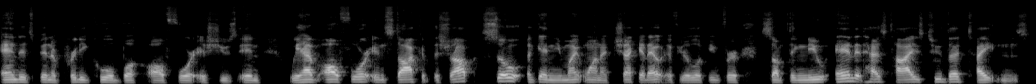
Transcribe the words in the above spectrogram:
And it's been a pretty cool book, all four issues in. We have all four in stock at the shop. So, again, you might want to check it out if you're looking for something new. And it has ties to the Titans.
